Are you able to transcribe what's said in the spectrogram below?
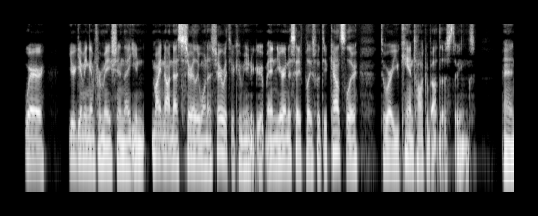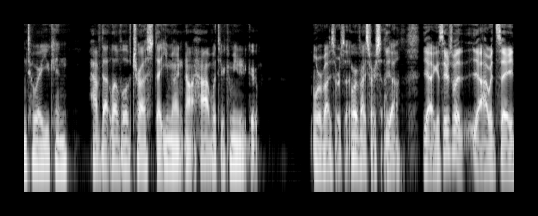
where you're giving information that you might not necessarily want to share with your community group and you're in a safe place with your counselor to where you can talk about those things and to where you can have that level of trust that you might not have with your community group or vice versa. or vice versa. yeah, yeah. I guess here's what yeah I would say,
